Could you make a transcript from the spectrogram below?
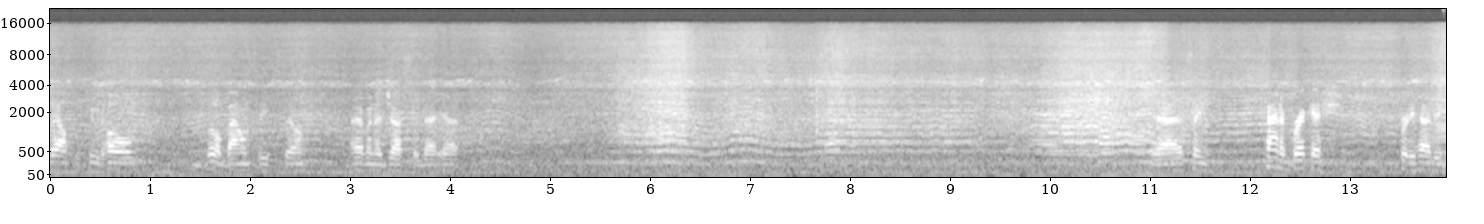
There's altitude hold. A little bouncy still. I haven't adjusted that yet. Yeah, this thing's kind of brickish. Pretty heavy. It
